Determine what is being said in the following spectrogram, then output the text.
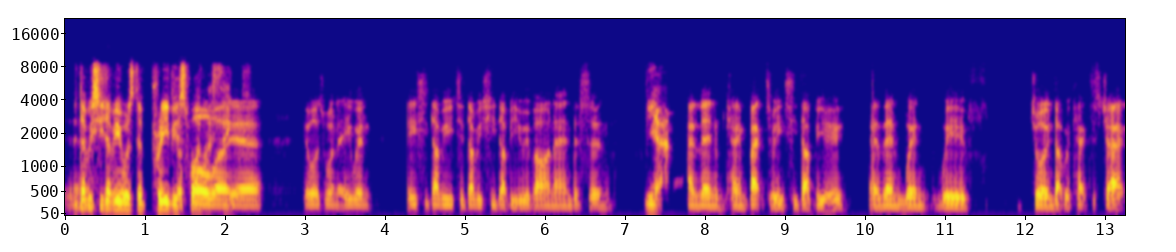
The WCW was the previous Before, one, I think. yeah, it was when he went ECW to WCW with Arn Anderson. Yeah, and then came back to ECW, and then went with joined up with Cactus Jack,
